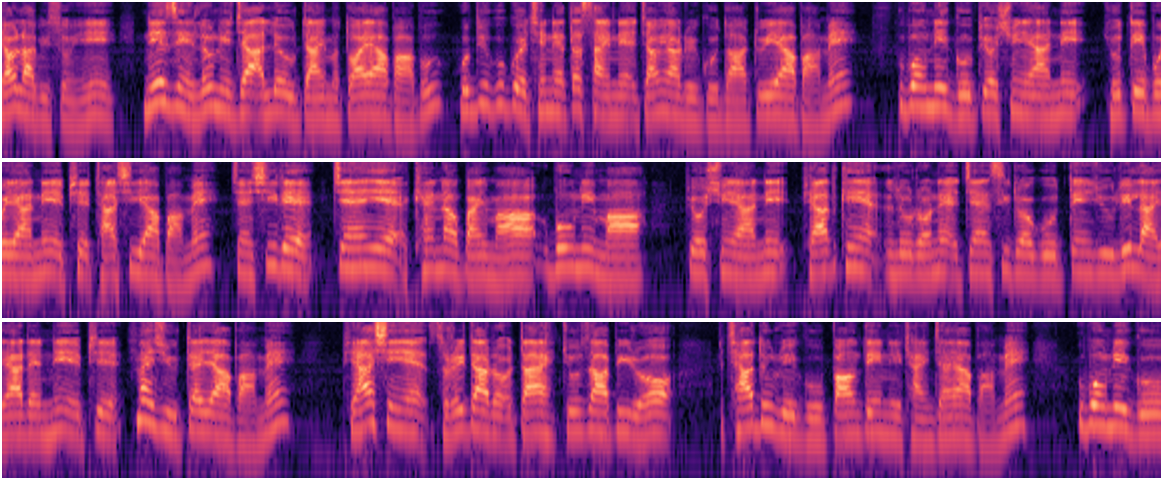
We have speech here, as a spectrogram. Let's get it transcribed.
ရောက်လာပြီဆိုရင်နေ့စဉ်လုပ်နေကြအလုပ်အတိုင်းမသွားရပါဘူး။ဝပြုကုကွယ်ခြင်းနဲ့သက်ဆိုင်တဲ့အကြောင်းအရာတွေကိုသာတွေးရပါမယ်။ဥပုံနေ့ကိုပျော်ရွှင်ရာနေ့ရိုသေပွဲရာနေ့အဖြစ်ထားရှိရပါမယ်။ကြံရှိတဲ့ကျမ်းရဲ့အခန်းနောက်ပိုင်းမှာဥပုံနေ့မှာ ပျော်ရွှင်ရာနေ့ဖျားသခင်ရဲ့အလိုတော်နဲ့အကြံစီတော်ကိုတင်ယူလေ့လာရတဲ့နေ့အဖြစ်မှတ်ယူတတ်ရပါမယ်။ဖျားရှင်ရဲ့ဇရိတတော်အတိုင်းစူးစမ်းပြီးတော့အခြားသူတွေကိုပေါင်းတင်နေထိုင်ကြရပါမယ်။ဥပုံနေ့ကို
